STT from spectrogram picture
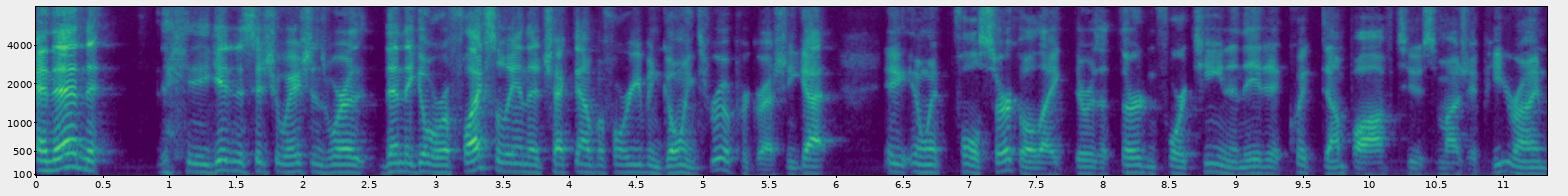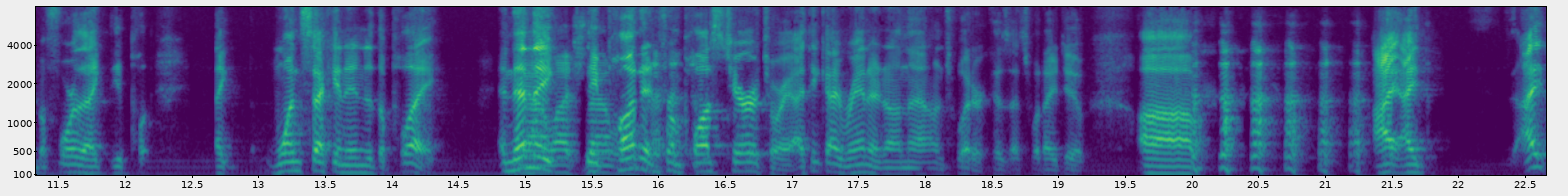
And then you get into situations where then they go reflexively and then check down before even going through a progression. He got it, went full circle. Like there was a third and 14, and they did a quick dump off to Samaje Perine before like the like one second into the play. And then yeah, they they punted from plus territory. I think I ran it on that on Twitter because that's what I do. Um, I, I I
